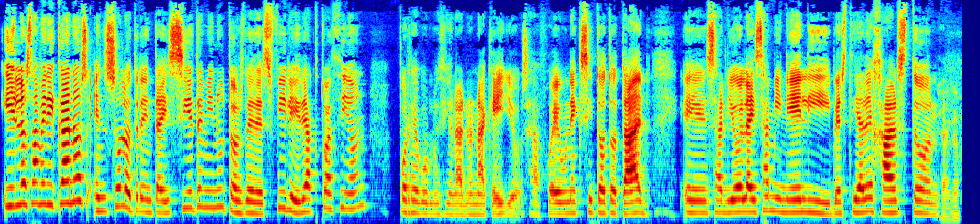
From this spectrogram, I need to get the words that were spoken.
Y los americanos, en solo 37 minutos de desfile y de actuación, pues revolucionaron aquello. O sea, fue un éxito total. Eh, salió Liza Minnelli, vestida de Halston, Claro.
